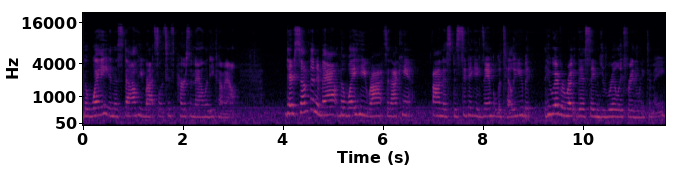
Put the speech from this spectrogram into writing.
the way and the style he writes lets his personality come out. There's something about the way he writes, and I can't find a specific example to tell you, but whoever wrote this seems really friendly to me.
